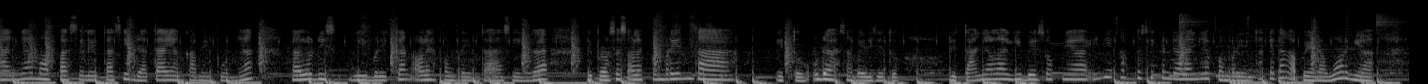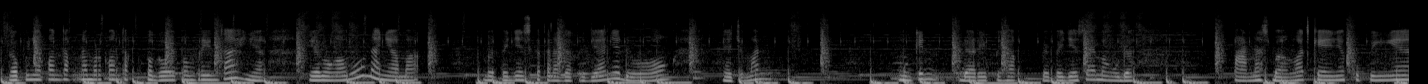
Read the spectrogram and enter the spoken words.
hanya memfasilitasi data yang kami punya lalu di, diberikan oleh pemerintah sehingga diproses oleh pemerintah. Itu udah sampai di situ. Ditanya lagi besoknya ini apa sih kendalanya pemerintah? Kita nggak punya nomornya. Nggak punya kontak nomor kontak pegawai pemerintahnya. Ya mau nggak mau nanya sama BPJS ketenaga kerjanya dong. Ya cuman mungkin dari pihak BPJS emang udah panas banget kayaknya kupingnya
